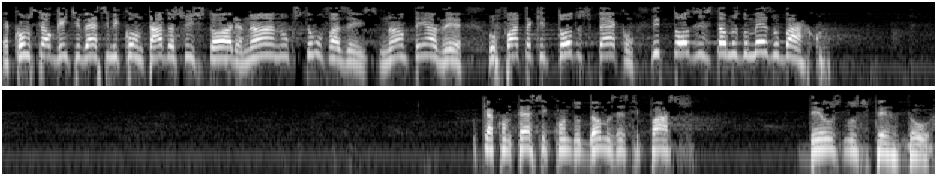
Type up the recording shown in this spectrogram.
É como se alguém tivesse me contado a sua história. Não, não costumo fazer isso. Não tem a ver. O fato é que todos pecam e todos estamos no mesmo barco. O que acontece quando damos esse passo? Deus nos perdoa.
